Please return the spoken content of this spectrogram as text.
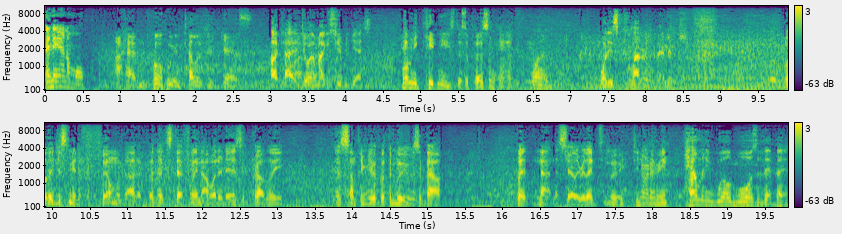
An animal. I have no intelligent guess. Okay. Do you want to make a stupid guess? How many kidneys does a person have? One. What is collateral damage? Well, they just made a film about it, but that's definitely not what it is. It probably has something to do with what the movie was about, but not necessarily related to the movie. Do you know what I mean? How many world wars have there been?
